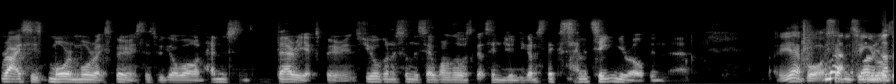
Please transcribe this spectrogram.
Rice is more and more experienced as we go on. Henderson's very experienced. You're going to suddenly say one of those gets injured. You're going to stick a 17 year old in there. Yeah, but a 17 year old.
